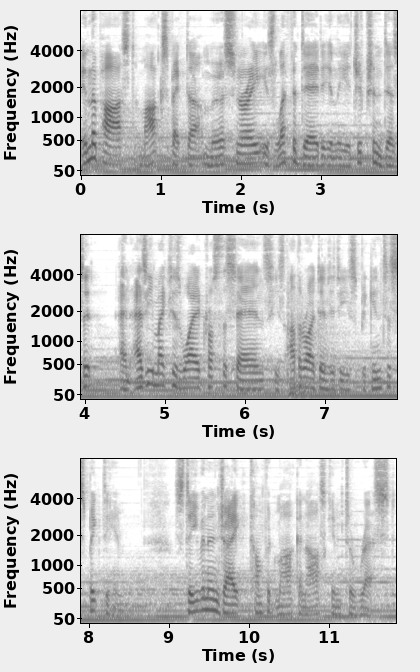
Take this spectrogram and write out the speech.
In the past, Mark Spector, mercenary, is left for dead in the Egyptian desert, and as he makes his way across the sands, his other identities begin to speak to him. Stephen and Jake comfort Mark and ask him to rest.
